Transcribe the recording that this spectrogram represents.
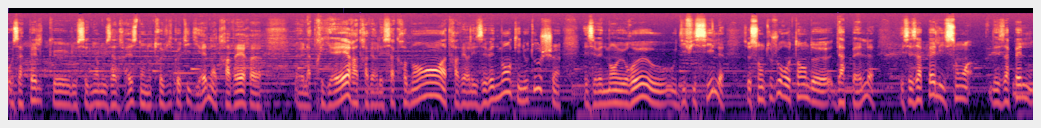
aux appels que le Seigneur nous adresse dans notre vie quotidienne, à travers euh, la prière, à travers les sacrements, à travers les événements qui nous touchent, les événements heureux ou, difficiles. Ce sont toujours autant d'appels. Et ces appels, ils sont des appels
